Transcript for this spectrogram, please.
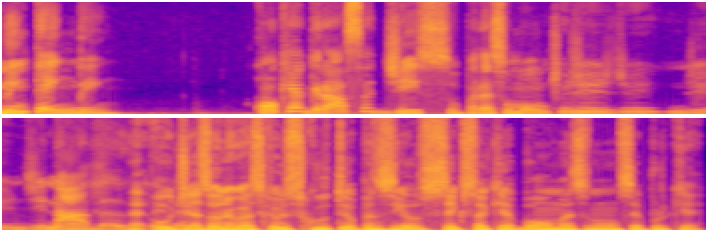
não entendem Qual que é a graça disso? Parece um monte de, de, de, de nada. É, o jazz é um negócio que eu escuto e eu penso assim, eu sei que isso aqui é bom, mas eu não sei porquê.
